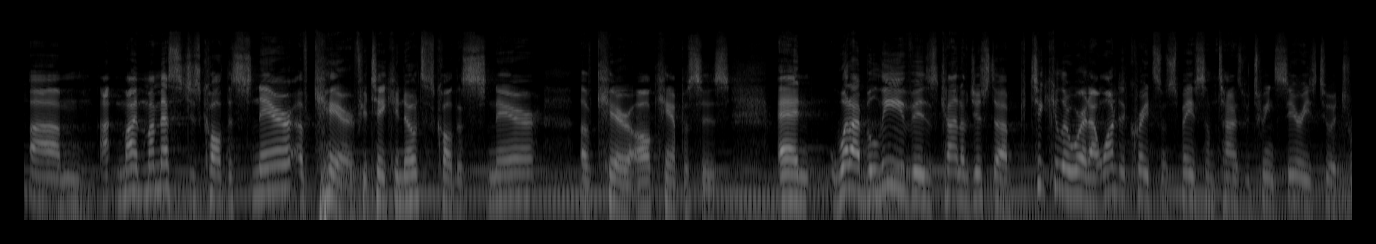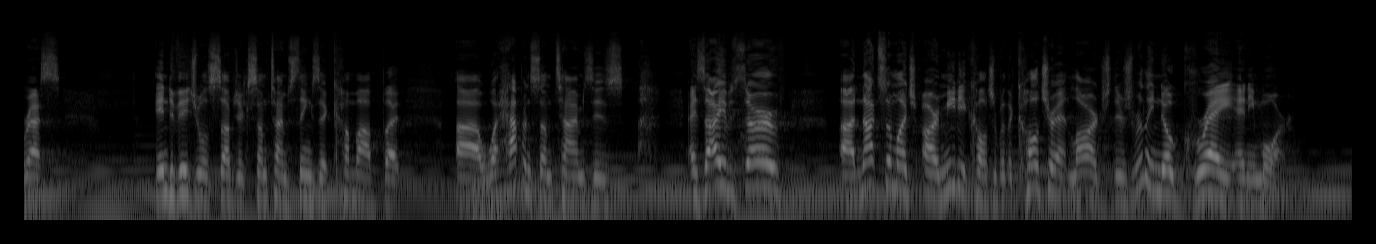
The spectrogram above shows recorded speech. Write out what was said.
Um, my, my message is called The Snare of Care. If you're taking notes, it's called The Snare of Care, all campuses. And what I believe is kind of just a particular word. I wanted to create some space sometimes between series to address individual subjects, sometimes things that come up. But uh, what happens sometimes is, as I observe uh, not so much our media culture, but the culture at large, there's really no gray anymore.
